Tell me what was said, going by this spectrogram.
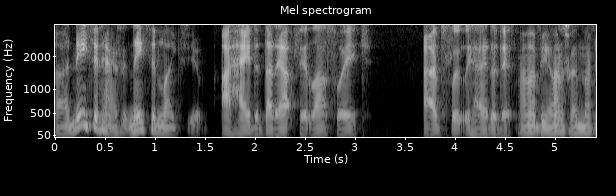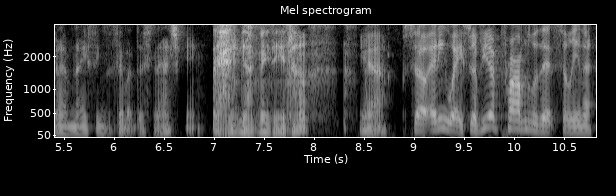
Uh, Nathan has it. Nathan likes you. I hated that outfit last week. Absolutely hated it. I'm gonna be honest. I'm not gonna have nice things to say about the snatch game. no, me neither. Yeah. So anyway, so if you have problems with it, Salina,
